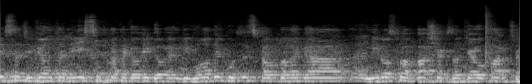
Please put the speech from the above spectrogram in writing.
29 miejsce w kategorii gołębi młodych uzyskał kolega Mirosław Basiak z oddziału Parcia.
